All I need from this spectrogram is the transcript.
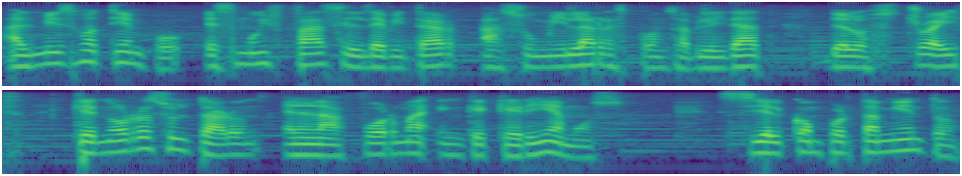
Al mismo tiempo, es muy fácil de evitar asumir la responsabilidad de los trades que no resultaron en la forma en que queríamos. Si el comportamiento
